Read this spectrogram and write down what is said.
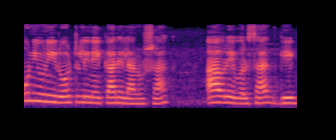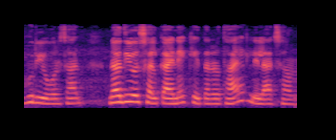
ઊની ઊની રોટલીને કારેલાનું શાક, આવરે વરસાદ ગેગુરિયો વરસાદ, નદીઓ છલકાઈને ખેતરો થાય લીલાછમ.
